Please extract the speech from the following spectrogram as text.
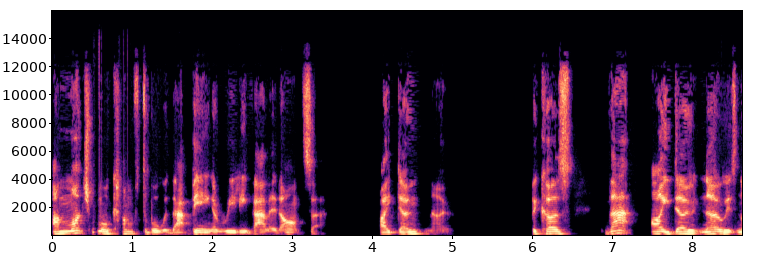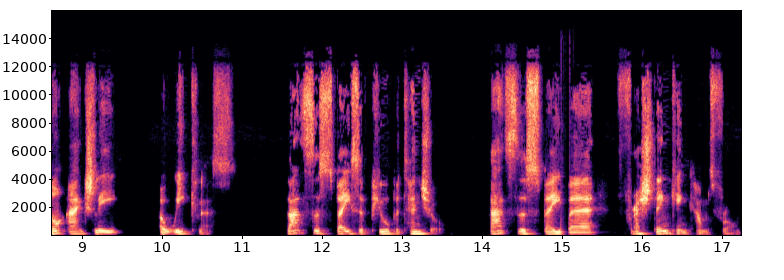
I'm much more comfortable with that being a really valid answer. I don't know. Because that I don't know is not actually a weakness. That's the space of pure potential. That's the space where fresh thinking comes from.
